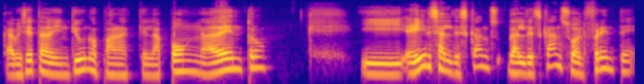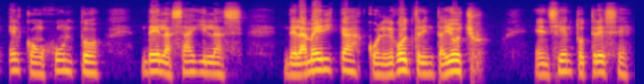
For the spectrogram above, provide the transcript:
camiseta 21 para que la ponga adentro y, e irse al descanso, al descanso al frente el conjunto de las Águilas del América con el gol 38 en 113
